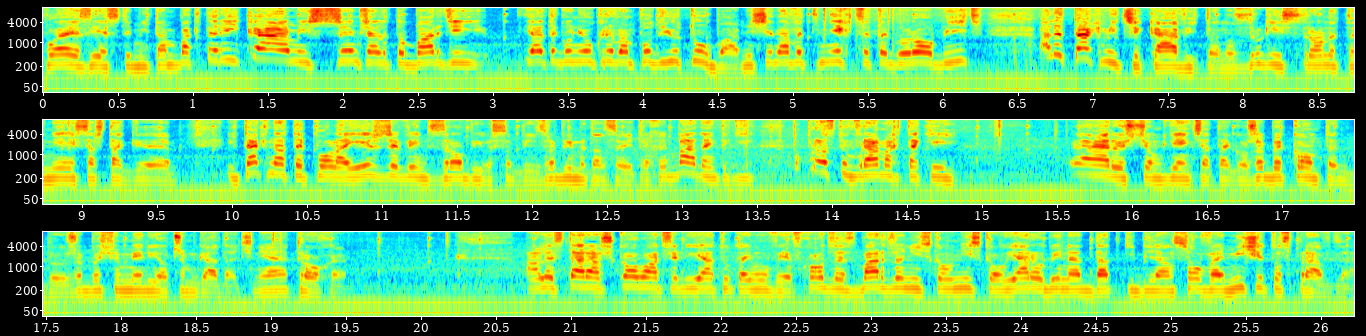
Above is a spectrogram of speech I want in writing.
poezje z tymi tam bakteryjkami, z czymś, ale to bardziej ja tego nie ukrywam pod YouTube'a. Mi się nawet nie chce tego robić, ale tak mnie ciekawi to. No z drugiej strony to nie jest aż tak. E, I tak na te pola jeżdżę, więc zrobimy sobie, zrobimy tam sobie trochę badań, takich po prostu w ramach takiej e, rozciągnięcia tego, żeby content był, żebyśmy mieli o czym gadać, nie? Trochę. Ale stara szkoła, czyli ja tutaj mówię, wchodzę z bardzo niską, niską, ja robię naddatki bilansowe, mi się to sprawdza.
